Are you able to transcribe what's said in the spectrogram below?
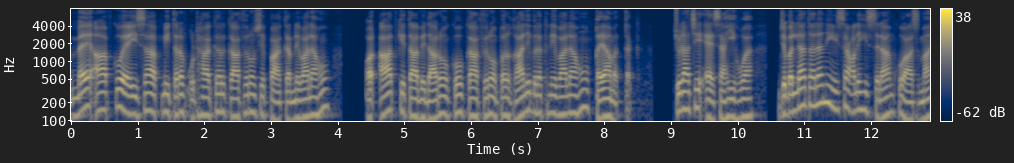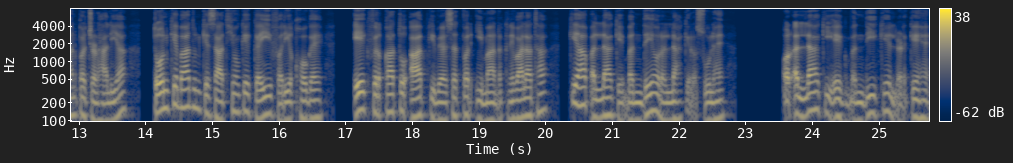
میں آپ کو عیسیٰ اپنی طرف اٹھا کر کافروں سے پاک کرنے والا ہوں، اور آپ کے تابے داروں کو کافروں پر غالب رکھنے والا ہوں قیامت تک۔ چنانچہ ایسا ہی ہوا، جب اللہ تعالیٰ نے عیسیٰ علیہ السلام کو آسمان پر چڑھا لیا تو ان کے بعد ان کے ساتھیوں کے کئی فریق ہو گئے۔ ایک فرقہ تو آپ کی ویست پر ایمان رکھنے والا تھا کہ آپ اللہ کے بندے اور اللہ کے رسول ہیں اور اللہ کی ایک بندی کے لڑکے ہیں۔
